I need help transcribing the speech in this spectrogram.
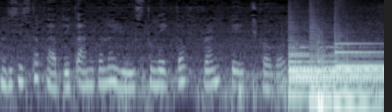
This is the fabric I'm gonna use to make the front page cover.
